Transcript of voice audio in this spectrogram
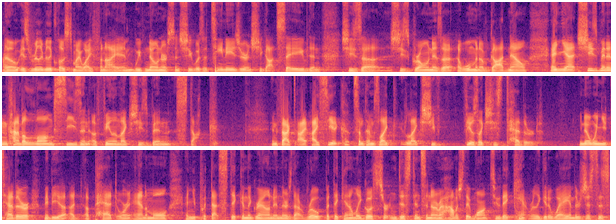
uh, is really, really close to my wife and I, and we've known her since she was a teenager and she got saved, and she's, uh, she's grown as a, a woman of God now. And yet, she's been in kind of a long season of feeling like she's been stuck. In fact, I, I see it sometimes like, like she feels like she's tethered you know, when you tether maybe a, a, pet or an animal and you put that stick in the ground and there's that rope, but they can only go a certain distance, and no matter how much they want to, they can't really get away. And there's just this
